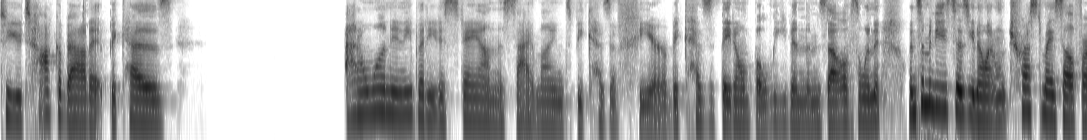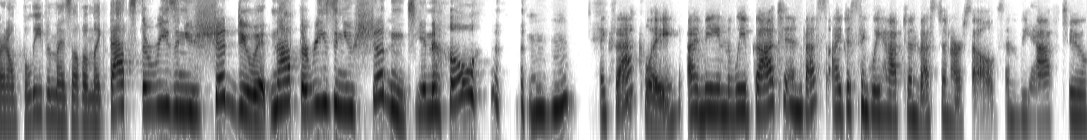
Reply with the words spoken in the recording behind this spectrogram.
to you talk about it because I don't want anybody to stay on the sidelines because of fear, because they don't believe in themselves. When when somebody says, you know, I don't trust myself or I don't believe in myself, I'm like, that's the reason you should do it, not the reason you shouldn't, you know? mm-hmm. Exactly. I mean, we've got to invest. I just think we have to invest in ourselves and we have to,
